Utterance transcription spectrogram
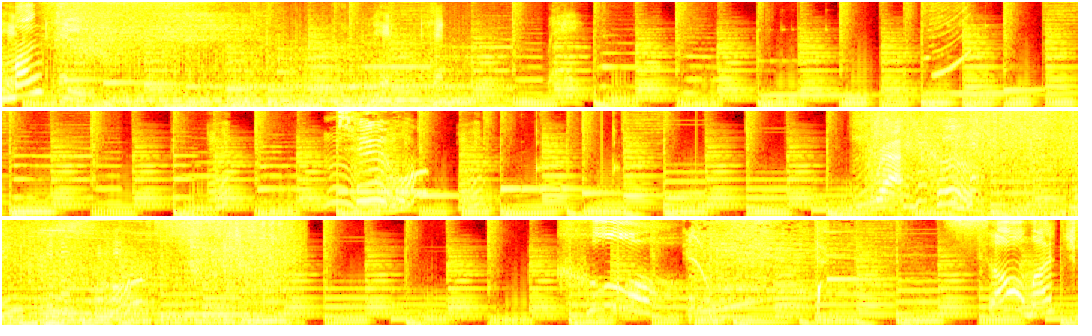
Monkey. Two. Raccoon. Cool. So much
